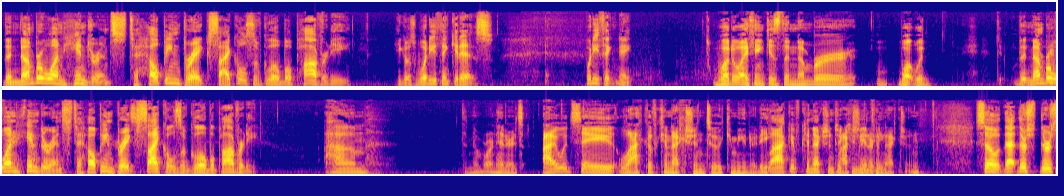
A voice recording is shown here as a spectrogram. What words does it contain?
the number one hindrance to helping break cycles of global poverty, he goes, what do you think it is? What do you think, Nate? What do I think is the number? What would The number one hindrance to helping break cycles of global poverty. um the number one hindrance? I would say lack of connection to a community. Lack of connection to Lack community. connection. So that there's there's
